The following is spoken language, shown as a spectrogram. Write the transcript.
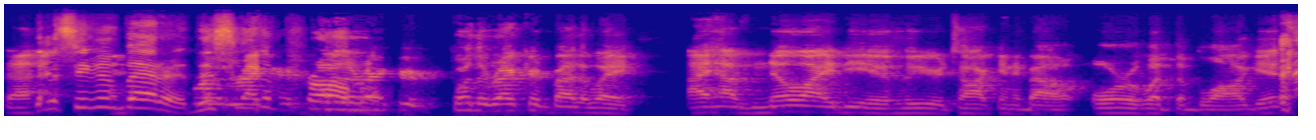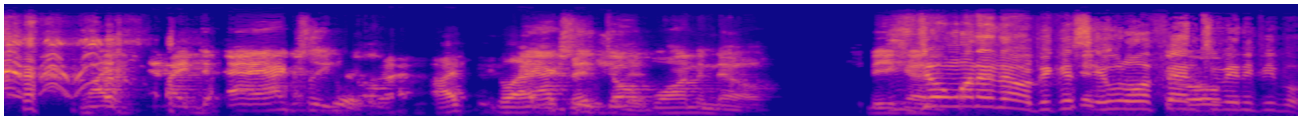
That, That's even better. This the is record, the problem. For the, record, for the record, by the way, I have no idea who you're talking about or what the blog is. I, I, I, actually, I, I actually don't want to know. Because you don't want to know because it will offend so, too many people.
